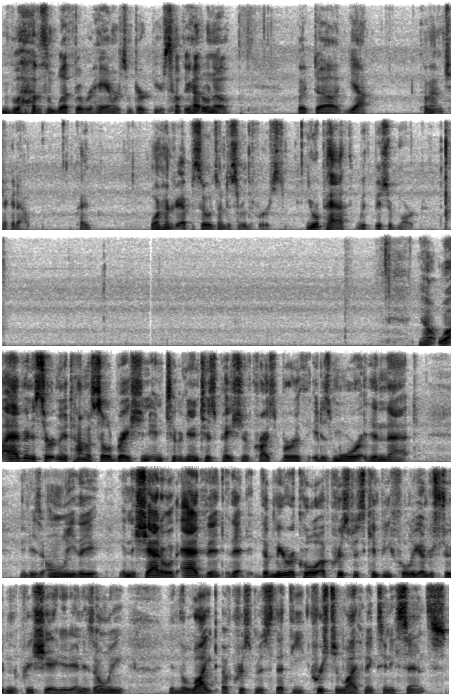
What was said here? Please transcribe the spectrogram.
We'll have some leftover ham or some turkey or something. I don't know. But uh, yeah, come out and check it out. Okay? 100 episodes on December the 1st. Your Path with Bishop Mark. Now, while Advent is certainly a time of celebration and typical anticipation of Christ's birth, it is more than that. It is only the in the shadow of Advent that the miracle of Christmas can be fully understood and appreciated, and is only in the light of Christmas that the Christian life makes any sense.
